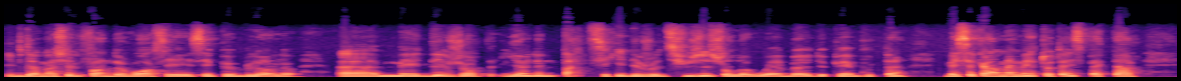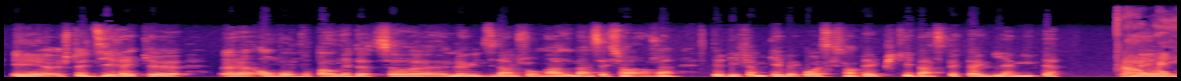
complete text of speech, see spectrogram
Évidemment, c'est le fun de voir ces, ces pubs-là, là. Euh, mais déjà, il y en a une partie qui est déjà diffusée sur le web euh, depuis un bout de temps. Mais c'est quand même un, tout un spectacle. Et euh, je te dirais que on va vous parler de ça lundi dans le journal, dans la section argent. Il y a des films québécoises qui sont impliqués dans le spectacle de la Mita. Ah oui,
